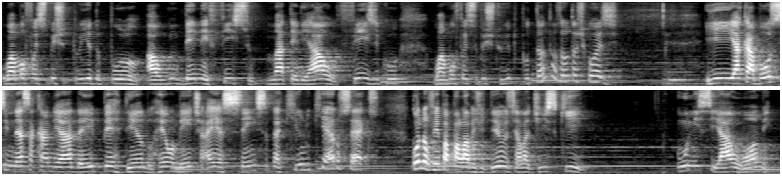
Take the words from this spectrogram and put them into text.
o amor foi substituído por algum benefício material, físico, o amor foi substituído por tantas outras coisas. E acabou-se nessa caminhada aí perdendo realmente a essência daquilo que era o sexo. Quando eu venho para a palavra de Deus, ela diz que uniciar o homem,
